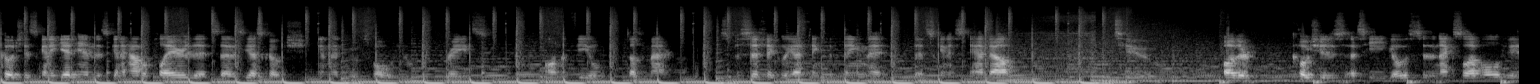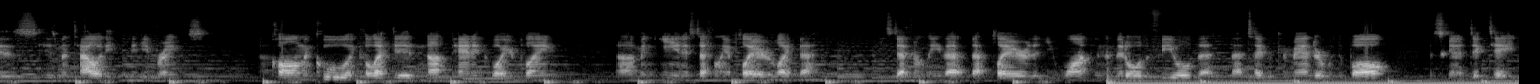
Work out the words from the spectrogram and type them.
Coach that's going to get him is going to have a player that says yes, coach, and then moves forward. Grades on the field doesn't matter. Specifically, I think the thing that that's going to stand out to other coaches as he goes to the next level is his mentality that he brings. Calm and cool and collected, and not panic while you're playing. Um, and Ian is definitely a player like that. He's definitely that, that player that you want in the middle of the field, that, that type of commander with the ball that's going to dictate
